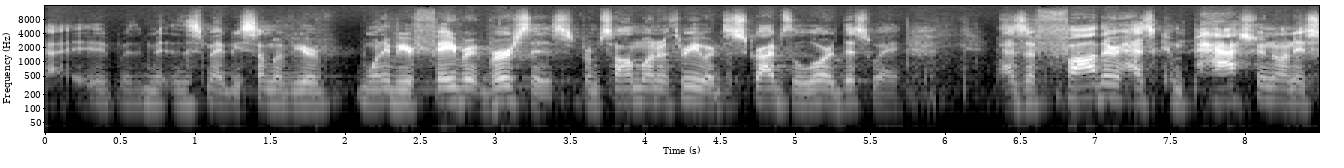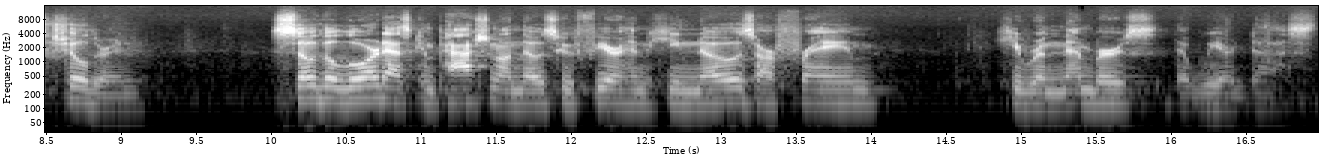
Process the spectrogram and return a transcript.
Uh, it, this might be some of your, one of your favorite verses from Psalm 103 where it describes the Lord this way. As a father has compassion on his children, so the Lord has compassion on those who fear him. He knows our frame. He remembers that we are dust.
